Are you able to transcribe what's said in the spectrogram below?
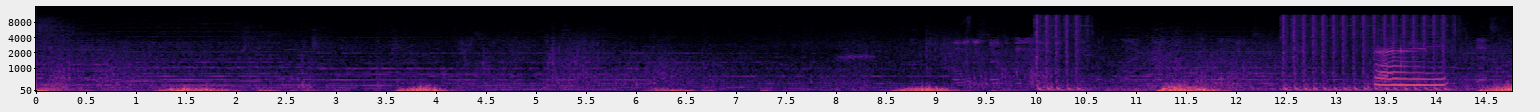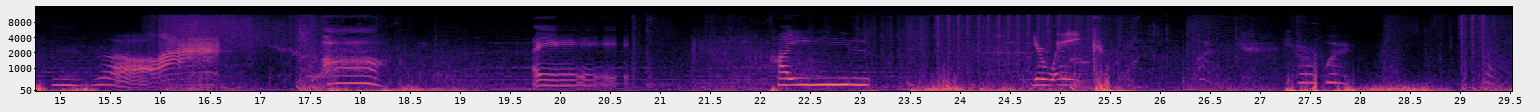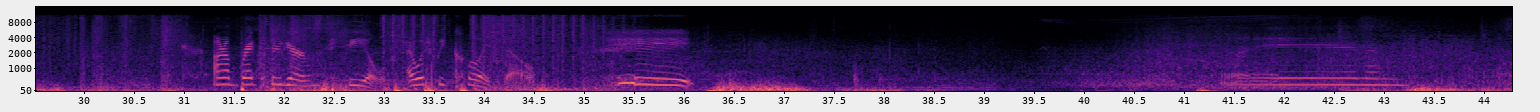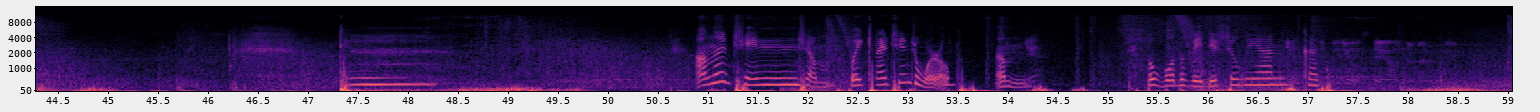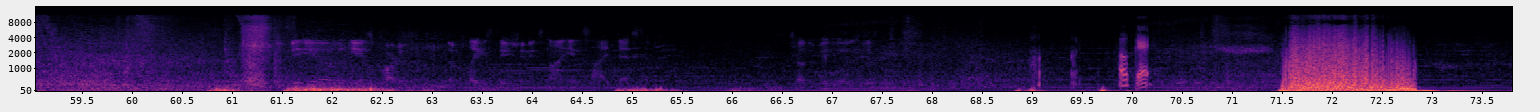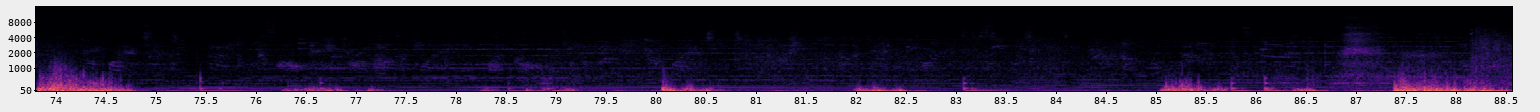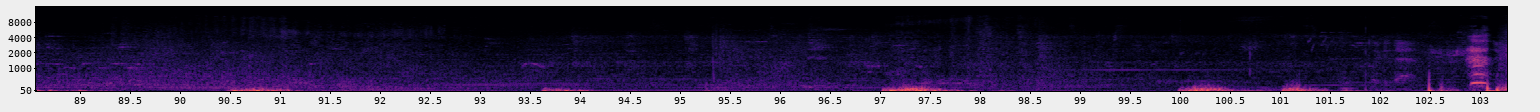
I wanna through your shield. I wish we could though. I'm gonna change, um, wait, can I change the world? Um, Yeah. but will the video still be on? Cause, is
